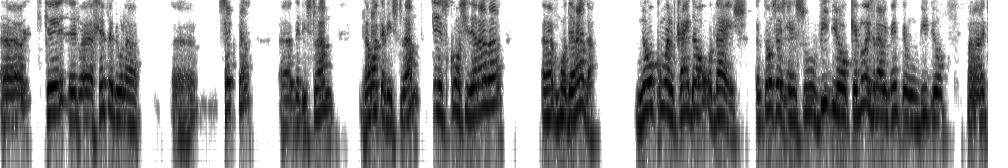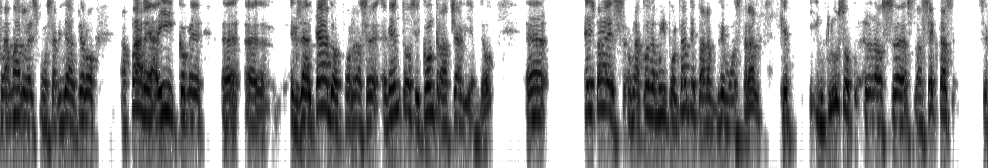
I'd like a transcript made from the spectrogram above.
eh, que es el jefe de una secta del Islam, Nawat al-Islam, que es considerada moderada, no como Al-Qaeda o Daesh. Entonces, en su vídeo, que no es realmente un vídeo para reclamar la responsabilidad, pero apare ahí como exaltado por los eventos y contra Charlie Hebdo. esta es una cosa muy importante para demostrar que incluso los, las sectas se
